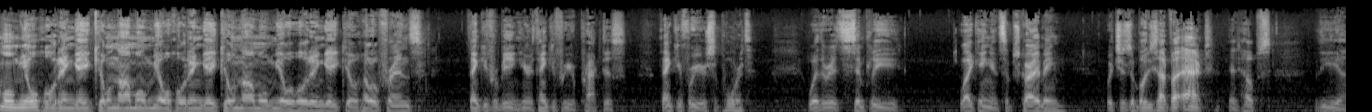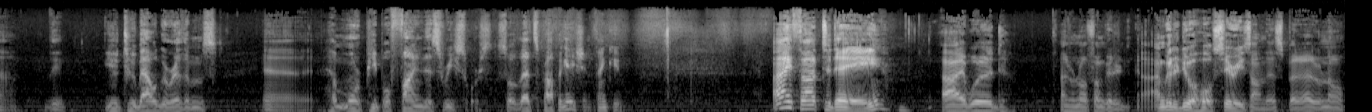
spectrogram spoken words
Namo Myoho Renge Kyo, Namo Myoho Renge Kyo, Namo Myoho Renge Kyo. Hello, friends. Thank you for being here. Thank you for your practice. Thank you for your support. Whether it's simply liking and subscribing, which is a Bodhisattva act, it helps the uh, the YouTube algorithms uh, help more people find this resource. So that's propagation. Thank you. I thought today I would. I don't know if I'm gonna. I'm gonna do a whole series on this, but I don't know.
